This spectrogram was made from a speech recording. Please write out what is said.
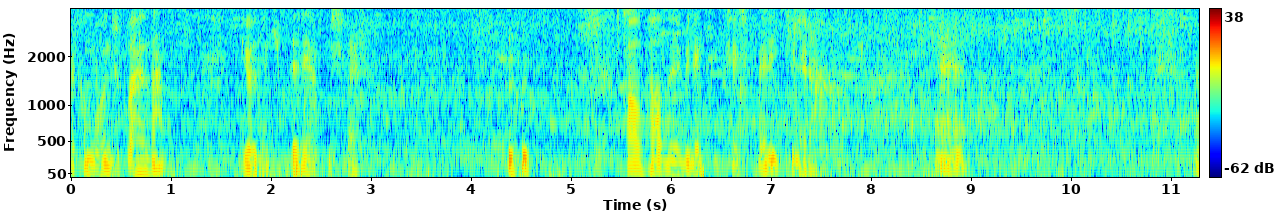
Bakın boncuklardan gözlük ipleri yapmışlar. Halhal ve bileklik çeşitleri 2 lira. Ee? Ha,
